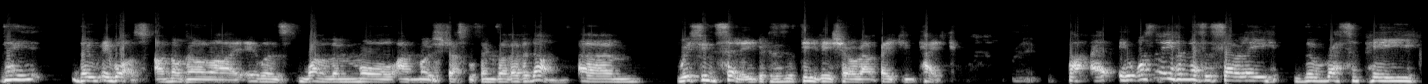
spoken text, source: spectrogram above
They, they it was. I'm not going to lie. It was one of the more and most stressful things I've ever done. Um, which seems silly because it's a TV show about baking cake. Right. But uh, it wasn't even necessarily the recipe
